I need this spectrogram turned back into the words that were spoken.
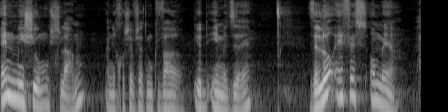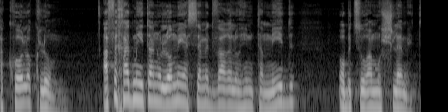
אין מישהו מושלם, אני חושב שאתם כבר יודעים את זה. זה לא אפס או מאה, הכל או כלום. אף אחד מאיתנו לא מיישם את דבר אלוהים תמיד או בצורה מושלמת.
